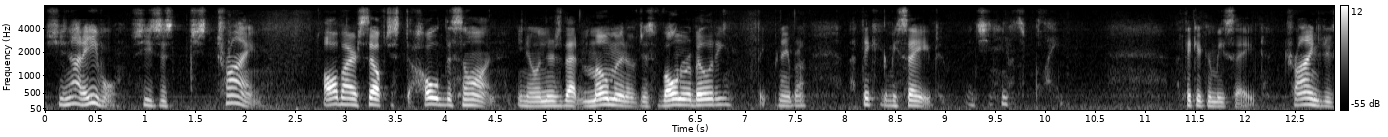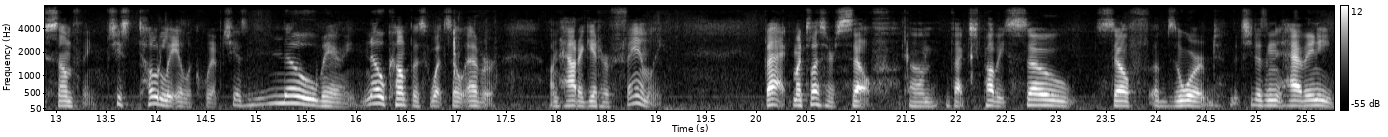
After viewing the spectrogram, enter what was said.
she's not evil. She's just she's trying all by herself just to hold this on, you know. And there's that moment of just vulnerability. I think Brene Brown. I think it can be saved, and she, you know, it's. I think it can be saved. Trying to do something. She's totally ill-equipped. She has no bearing, no compass whatsoever on how to get her family back, much less herself. Um, in fact, she's probably so self-absorbed that she doesn't have any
